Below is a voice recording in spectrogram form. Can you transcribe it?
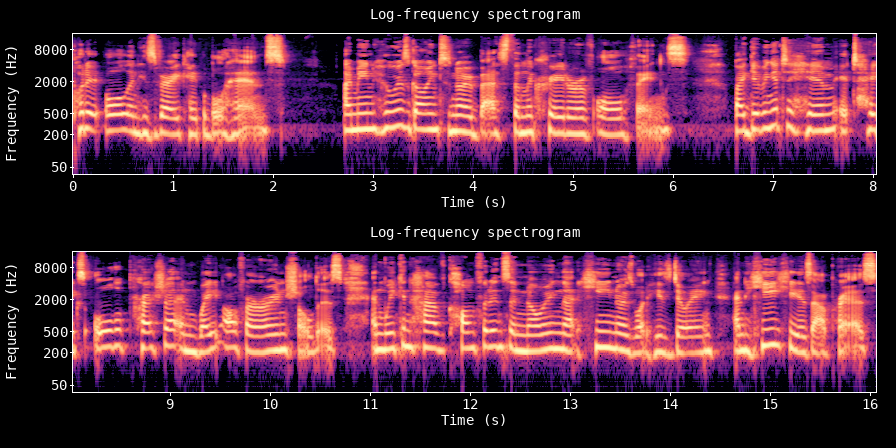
put it all in His very capable hands. I mean, who is going to know best than the creator of all things? By giving it to Him, it takes all the pressure and weight off our own shoulders, and we can have confidence in knowing that He knows what He's doing and He hears our prayers.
